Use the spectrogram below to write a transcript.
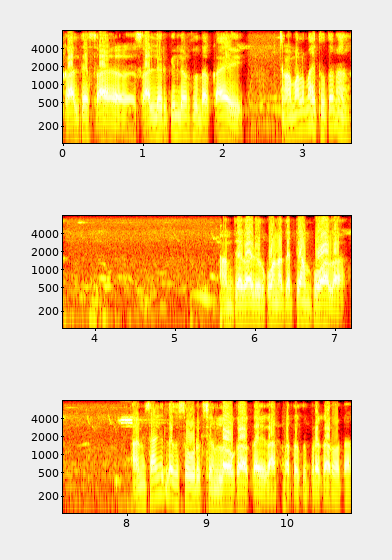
काल त्या सा साल्लेर किल्ल्यावर सुद्धा काय आम्हाला माहीत होतं ना. आमच्या गाडीवर कोणाचा टेम्पो आला. आम्ही सांगितलं का संरक्षण लाव का काही घातपाताचा प्रकार होता.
